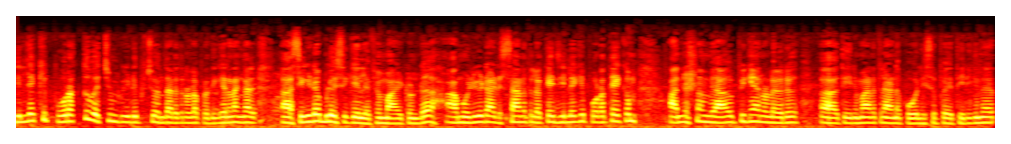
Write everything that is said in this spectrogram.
ജില്ലയ്ക്ക് പുറത്തു വെച്ചും പീഡിപ്പിച്ചു എന്ന തരത്തിലുള്ള പ്രതികരണങ്ങൾ സി ഡബ്ല്യു സിക്ക് ലഭ്യമായിട്ടുണ്ട്. ആ മൊഴിയുടെ അടിസ്ഥാനത്തിലൊക്കെ ജില്ലയ്ക്ക് പുറത്തേക്കും അന്വേഷണം വ്യാപിപ്പിക്കാനുള്ള ഒരു തീരുമാനത്തിലാണ് പോലീസ് ഇപ്പോൾ എത്തിയിരിക്കുന്നത്.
